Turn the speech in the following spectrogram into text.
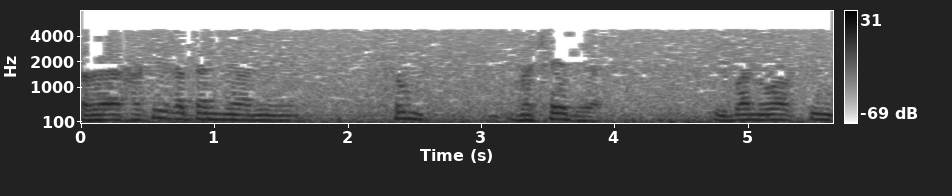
فحقيقة يعني ثم مشاريع يبان واقعي.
